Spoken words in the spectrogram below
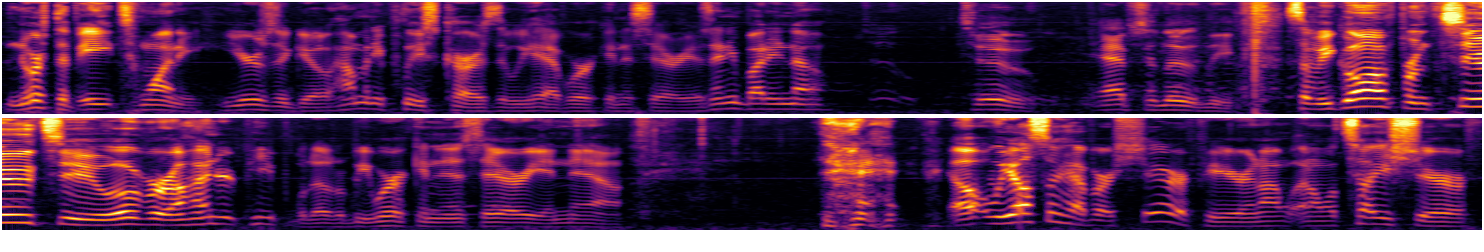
north of 820 years ago, how many police cars did we have work in this area? Does anybody know? Two. Two. Absolutely. So we've gone from two to over 100 people that'll be working in this area now. Uh, we also have our sheriff here, and I, and I will tell you, Sheriff,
